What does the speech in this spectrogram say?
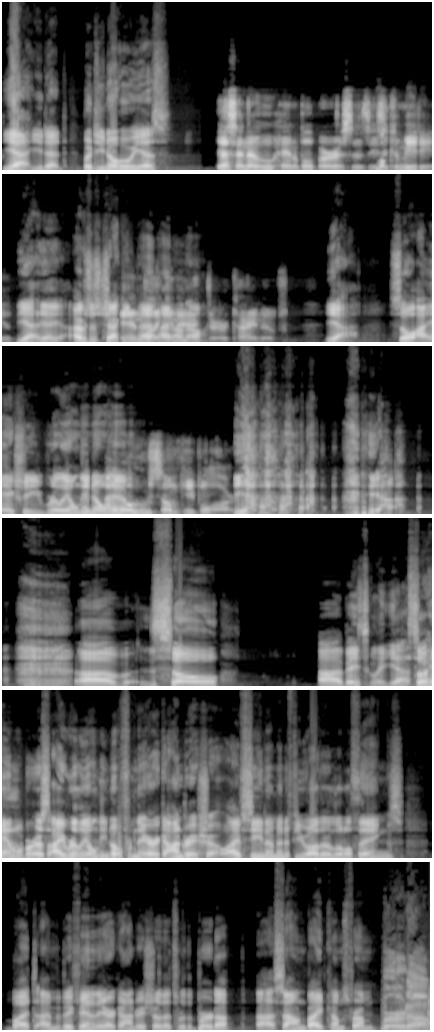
Yeah, you did. But do you know who he is? Yes, I know who Hannibal Buress is. He's a comedian Yeah, yeah, yeah. I was just checking. and Pat. like I an don't know. actor, kind of. Yeah. So I actually really only know I him. I know who some people are. Yeah. yeah. Um, so uh, basically, yeah. So Hannibal Buress, I really only know from the Eric Andre show. I've seen him in a few other little things, but I'm a big fan of the Eric Andre show. That's where the Bird Up uh, soundbite comes from. Bird up.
